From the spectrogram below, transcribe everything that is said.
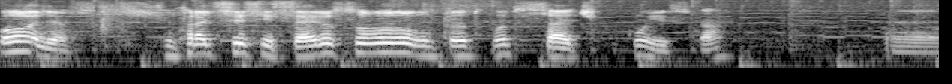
Olha, para ser sincero, eu sou um tanto quanto cético com isso, tá? É,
